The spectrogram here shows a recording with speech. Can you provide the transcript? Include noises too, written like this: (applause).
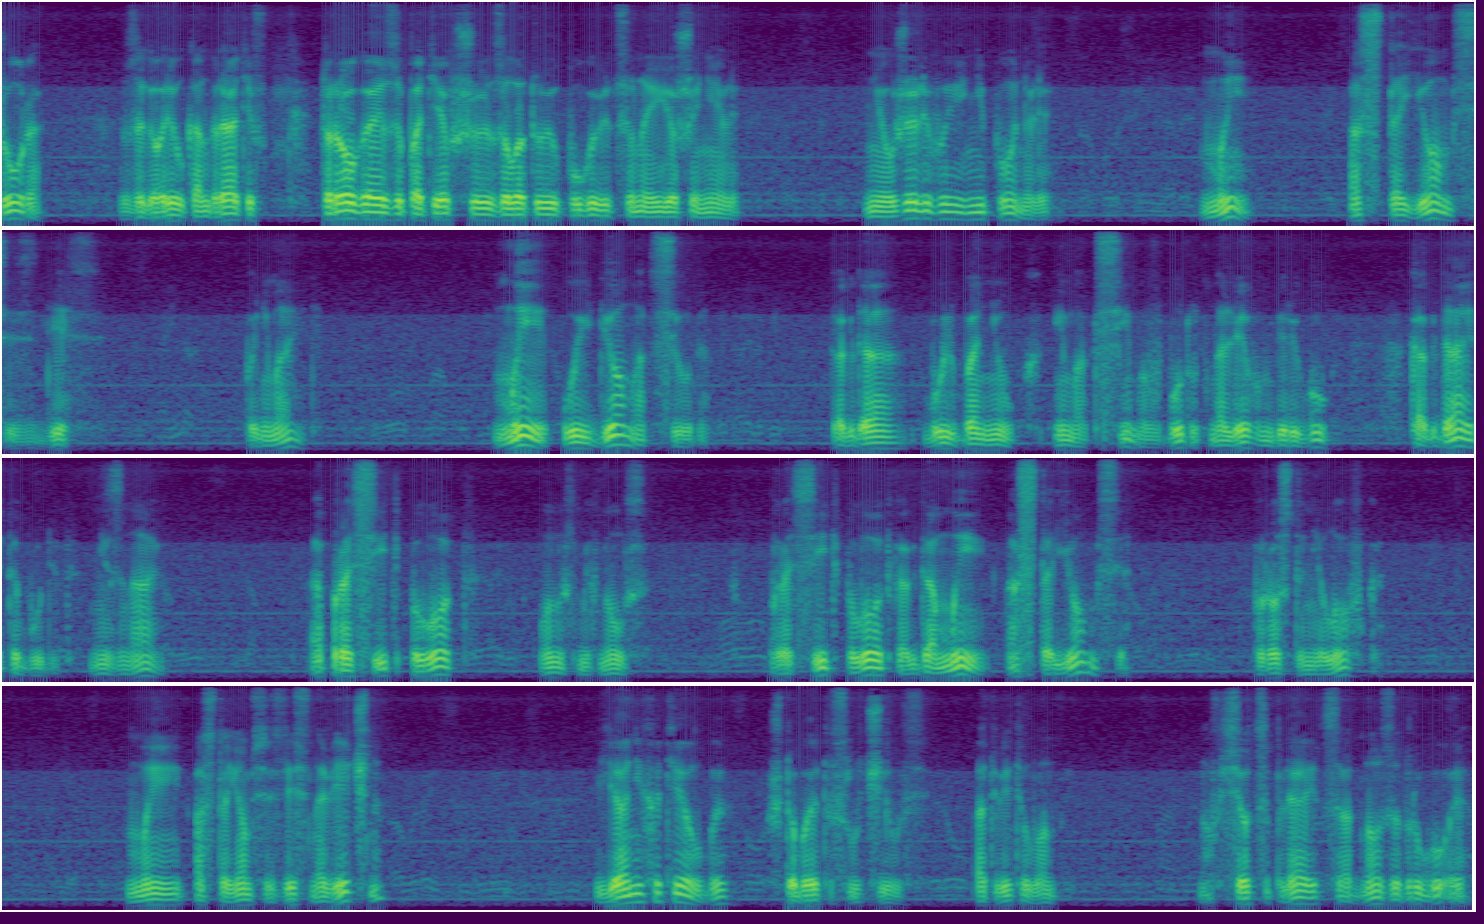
«Шура», — заговорил Кондратьев, трогая запотевшую золотую пуговицу на ее шинели. «Неужели вы не поняли? Мы остаемся здесь. Понимаете? Мы уйдем отсюда, когда Бульбанюк и Максимов будут на левом берегу. Когда это будет, не знаю. А просить плод, он усмехнулся, просить плод, когда мы остаемся, просто неловко. Мы остаемся здесь навечно? Я не хотел бы, чтобы это случилось, ответил он. Но все цепляется одно за другое.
